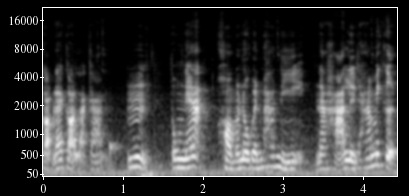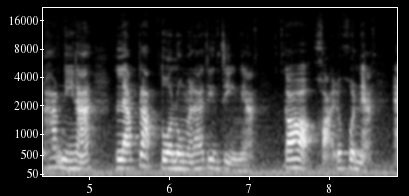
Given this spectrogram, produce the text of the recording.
กรอบแรกก่อนละกัน อืม ตรงเนี้ยขอมโนเป็นภาพนี้นะคะ หรือถ้าไม่เกิดภาพนี้นะ แล้วปรับตัวลงมาได้จริง ๆ เนี่ย ก็ขอให้ทุกคนเนี่ยแอ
